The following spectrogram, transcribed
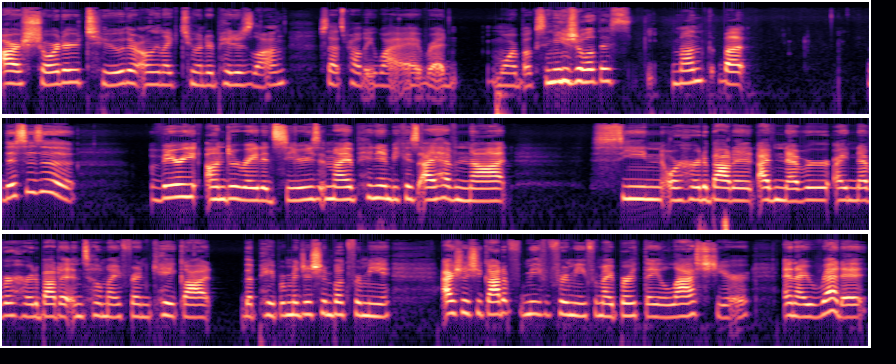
are shorter too. They're only like 200 pages long. So that's probably why I read more books than usual this month, but this is a very underrated series in my opinion because I have not seen or heard about it. I've never I never heard about it until my friend Kate got the Paper Magician book for me. Actually, she got it for me for me for my birthday last year and I read it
